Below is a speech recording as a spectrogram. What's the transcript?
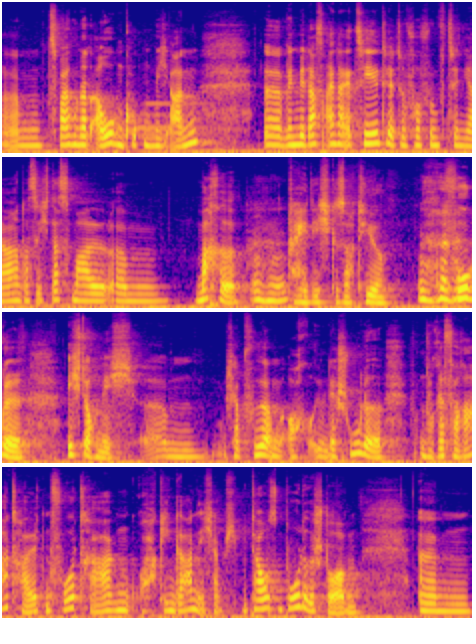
ähm, 200 Augen gucken mich an. Äh, wenn mir das einer erzählt hätte vor 15 Jahren, dass ich das mal ähm, mache, da hätte ich gesagt, hier, Vogel, ich doch nicht. Ähm, ich habe früher auch in der Schule ein Referat halten, vortragen, oh, ging gar nicht, habe ich mit tausend Tode gestorben. Ähm,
